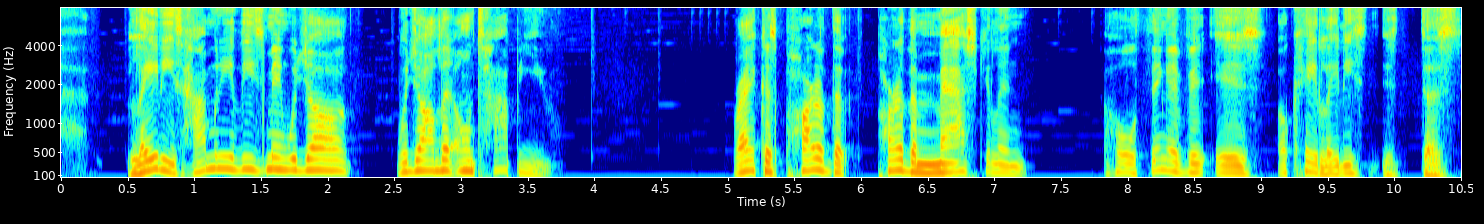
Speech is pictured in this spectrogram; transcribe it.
ladies, how many of these men would y'all would y'all let on top of you? Right? Because part of the part of the masculine whole thing of it is okay, ladies. Is does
